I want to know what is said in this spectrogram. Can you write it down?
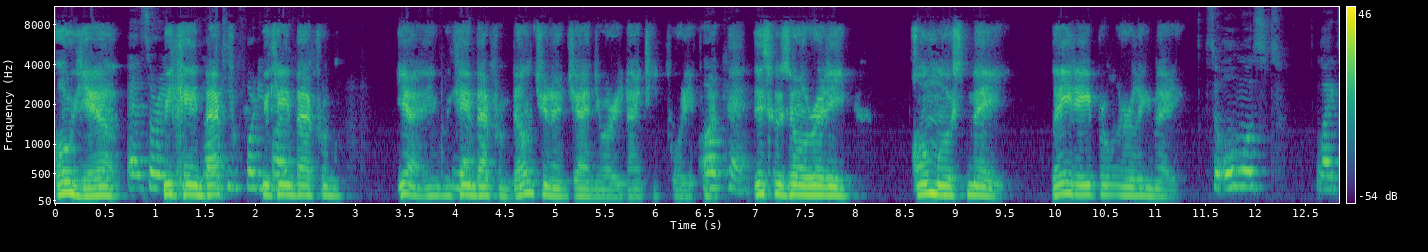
Oh, yeah. Uh, sorry, we came back. We came back from, yeah, we came Yeah. back from Belgium in January 1945. Okay, This was already almost May, late April, early May. So almost like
